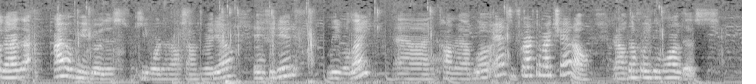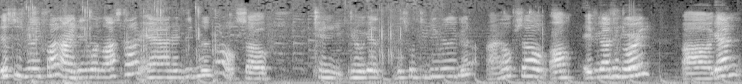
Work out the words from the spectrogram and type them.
So guys, I, hope you enjoyed this keyboard and mouse sounds video. If you did, leave a like and comment down below and subscribe to my channel. And I'll definitely do more of this. This is really fun. I did one last time and it did really well. So can can we get this one to be really good? I hope so. Um, if you guys enjoyed, uh, again,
